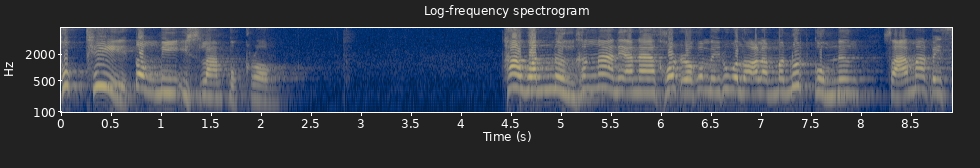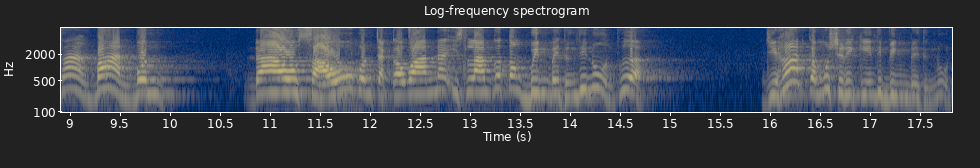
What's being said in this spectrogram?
ทุกที่ต้องมีอิสลามปกครอง ถ้าวันหนึ่งข้างหน้าในอนาคต เราก็ไม่รู้ว่าเราอะไรมนุษย์กลุ่มหนึ่งสามารถไปสร้างบ้านบนดาวเสาบนจักรวาลนะอิสลามก็ต้องบินไปถึงที่นู่น เพื่อจิฮาดกับมุชริกีนที่บินไปถึงนู่น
